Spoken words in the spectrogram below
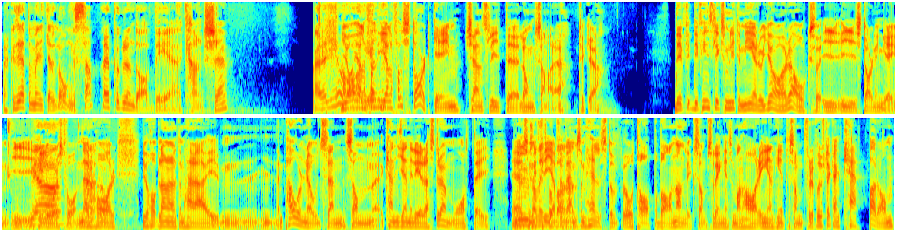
jag skulle säga att de är lite långsammare på grund av det kanske. Eller, Ja, i, alla fall, i alla fall start game känns lite långsammare, tycker jag. Det, det finns liksom lite mer att göra också i, i starting game i Ja. Halo Wars 2. När du Ja. har, du har bland annat de här mm, power nodesen som kan generera ström åt dig. eh, Mm, som som är fria för vem som helst att, att ta på banan. Liksom, så länge som man har enheter som för det första kan cappa dem.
